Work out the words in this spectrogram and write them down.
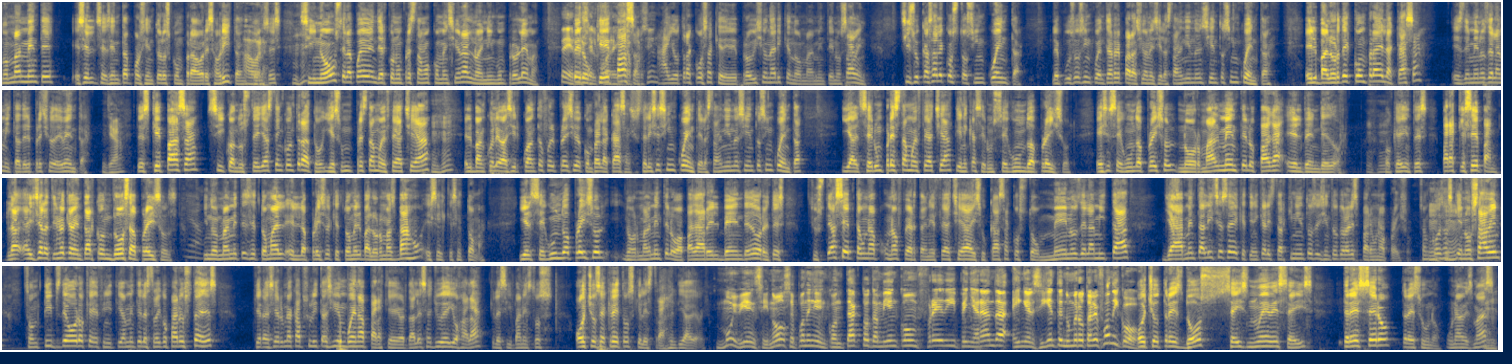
Normalmente es el 60% de los compradores ahorita. Entonces, si no, usted la puede vender con un préstamo convencional, no hay ningún problema. Pero ¿qué 40%. pasa? Hay otra cosa que debe provisionar y que normalmente no saben. Si su casa le costó 50, le puso 50 reparaciones y la está vendiendo en 150, el valor de compra de la casa es de menos de la mitad del precio de venta. Ya. Entonces, ¿qué pasa si cuando usted ya está en contrato y es un préstamo de FHA, el banco le va a decir cuánto fue el precio de compra de la casa? Si usted le dice 50 y la está vendiendo en 150, y al ser un préstamo FHA, tiene que hacer un segundo appraisal. Ese segundo appraisal normalmente lo paga el vendedor. ¿Ok? Entonces, para que sepan, la- ahí se la tiene que aventar con dos appraisals. Y normalmente se toma el, el appraisal que tome el valor más bajo, es el que se toma. Y el segundo appraisal normalmente lo va a pagar el vendedor. Entonces, si usted acepta una, una oferta en FHA y su casa costó menos de la mitad, ya mentalícese de que tiene que alistar 500, 600 dólares para un appraisal. Son cosas que no saben, son tips de oro que definitivamente les traigo para ustedes. Quiero hacer una capsulita así bien buena para que de verdad les ayude y ojalá que les sirvan estos ocho secretos que les traje el día de hoy. Muy bien, si no, se ponen en contacto también con Freddy Peñaranda en el siguiente número telefónico. 832-696-3031. Una vez más,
